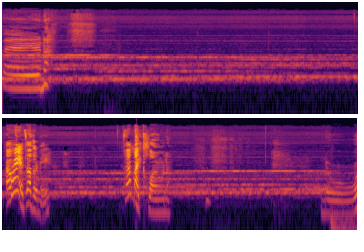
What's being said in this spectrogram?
Thane. Oh, hey, it's other me. Is that my clone? no.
